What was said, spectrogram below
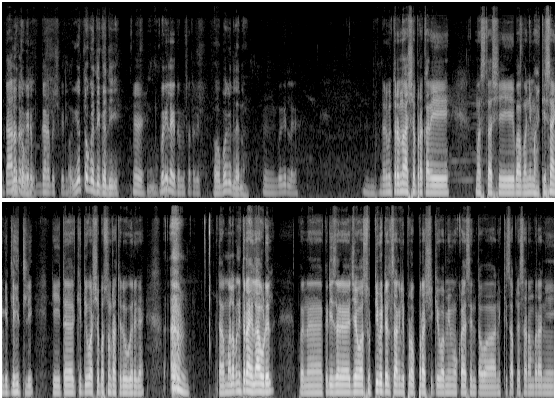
इथं आलो येतो होता घर कधी. घरापाशी कधी? येतो कधी कधी. होय. बघितलं का तुम्ही स्वतः कधी? हो बघितलंय ना. हम्म, बघितलं का? हम्म. तर मित्रांनो अशा प्रकारे मस्त अशी बाबांनी माहिती सांगितली इथली की इथं किती वर्षापासून राहतात वगैरे काय. तर मला पण इथं राहायला आवडेल. पण कधी जर जेव्हा सुट्टी भेटेल चांगली प्रॉपर अशी किंवा मी मोकळा असेल तेव्हा नक्कीच आपल्या सरांबर आणि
